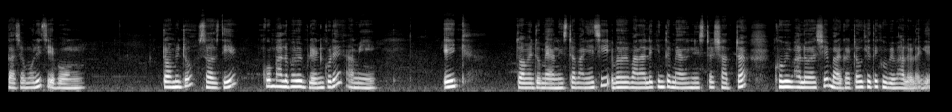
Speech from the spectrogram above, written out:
কাঁচামরিচ এবং টমেটো সস দিয়ে খুব ভালোভাবে ব্লেন্ড করে আমি এগ টমেটো ম্যায়োনিজটা বানিয়েছি। এভাবে বানালে কিন্তু ম্যায়োনিজটার স্বাদটা খুবই ভালো আসে, বার্গারটাও খেতে খুবই ভালো লাগে।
